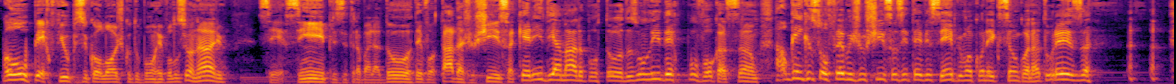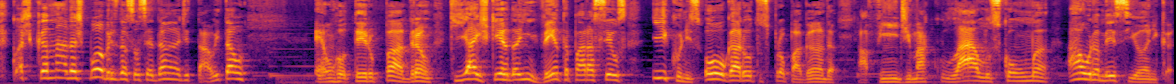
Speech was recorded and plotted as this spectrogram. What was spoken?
ou o perfil psicológico do bom revolucionário, ser simples e trabalhador, devotado à justiça, querido e amado por todos, um líder por vocação, alguém que sofreu injustiças e teve sempre uma conexão com a natureza, com as camadas pobres da sociedade e tal. Então, é um roteiro padrão que a esquerda inventa para seus ícones ou garotos propaganda, a fim de maculá-los com uma aura messiânica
